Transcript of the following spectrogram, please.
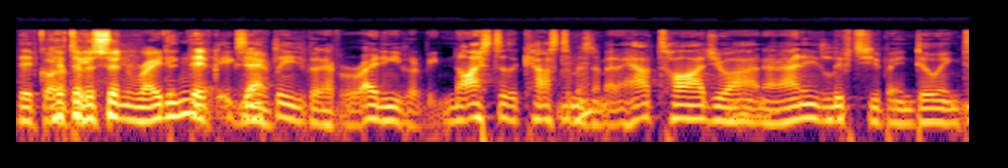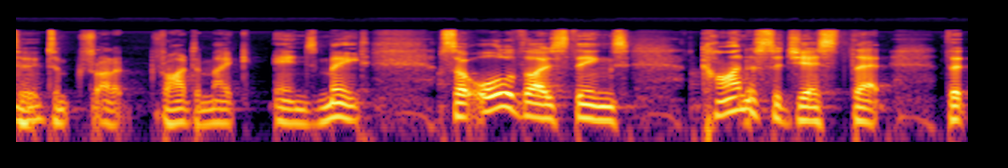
They've got You have to be, have a certain rating. They've, Yeah. exactly. You've got to have a rating. You've got to be nice to the customers, Mm-hmm. no matter how tired you are, no matter how many lifts you've been doing to, to try to try to make ends meet. So all of those things kind of suggest that that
